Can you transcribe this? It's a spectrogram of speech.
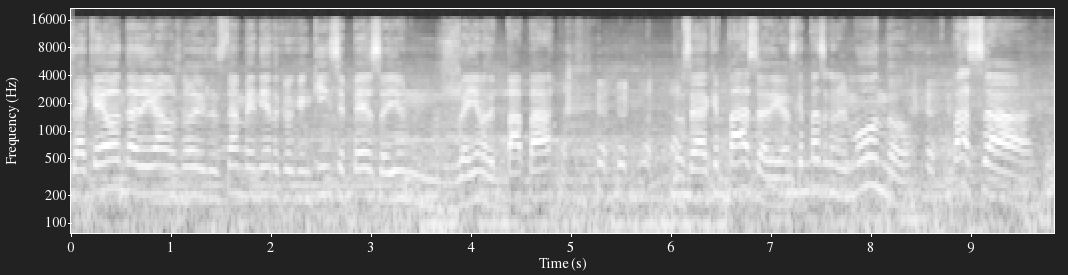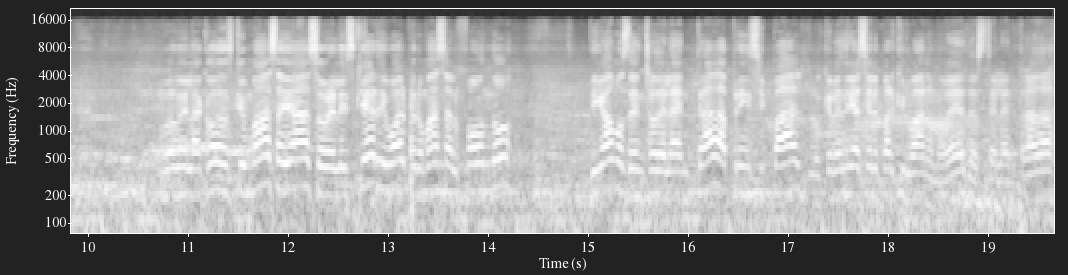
o sea, ¿qué onda, digamos, no? Y Le están vendiendo creo que en 15 pesos ahí un relleno de papa. O sea, ¿qué pasa, digamos? ¿Qué pasa con el mundo? ¿Qué pasa? Bueno, y la cosa es que más allá, sobre la izquierda igual, pero más al fondo, digamos dentro de la entrada principal, lo que vendría a ser el parque urbano, ¿no ves? Desde la entrada,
